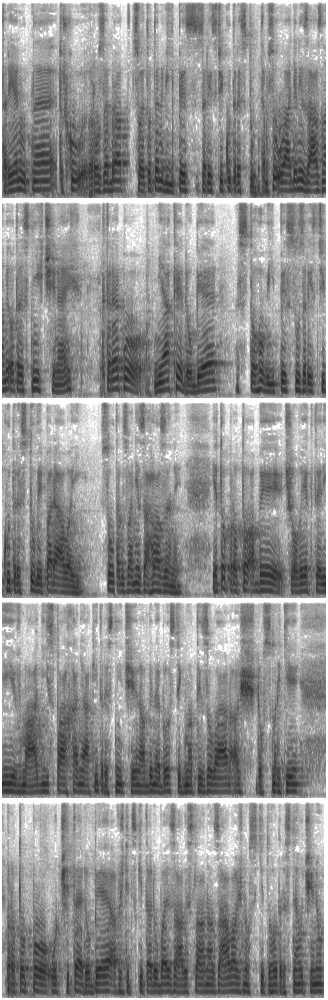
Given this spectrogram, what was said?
Tady je nutné trošku rozebrat, co je to ten výpis z rejstříku trestů. Tam jsou uváděny záznamy o trestních činech, které po nějaké době z toho výpisu z rejstříku trestů vypadávají jsou takzvaně zahlazeny. Je to proto, aby člověk, který v mládí spáchá nějaký trestný čin, aby nebyl stigmatizován až do smrti. Proto po určité době, a vždycky ta doba je závislá na závažnosti toho trestného činu,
